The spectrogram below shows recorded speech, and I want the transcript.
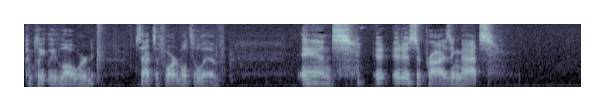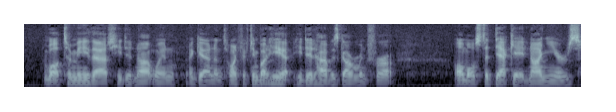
completely lowered, so that's affordable to live. And it, it is surprising that, well, to me, that he did not win again in 2015. But he he did have his government for almost a decade, nine years.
